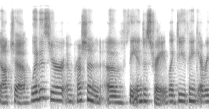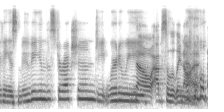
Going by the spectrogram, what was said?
Gotcha. What is your impression of the industry? Like, do you think everything is moving in this direction? Do you, where do we? No, absolutely not.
